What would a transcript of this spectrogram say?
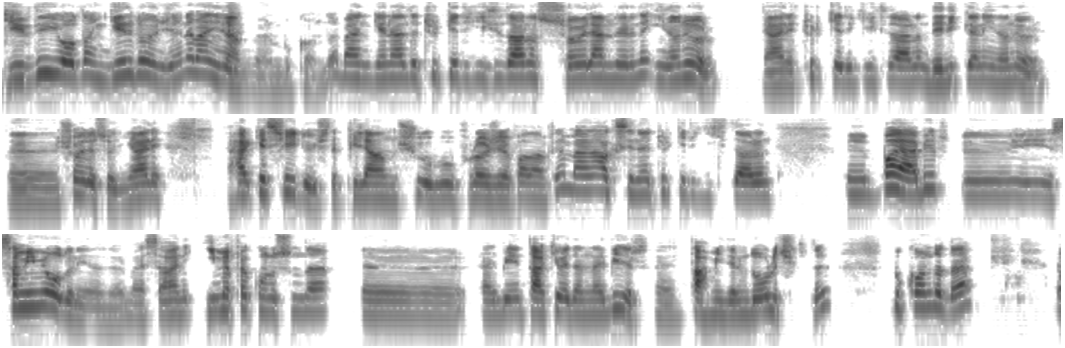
girdiği yoldan geri döneceğine ben inanmıyorum bu konuda. Ben genelde Türkiye'deki iktidarın söylemlerine inanıyorum. Yani Türkiye'deki iktidarın dediklerine inanıyorum. Ee, şöyle söyleyeyim. Yani herkes şey diyor işte plan, şu bu proje falan filan. Ben aksine Türkiye'deki iktidarın e, bayağı bir e, samimi olduğunu inanıyorum. Mesela hani IMF konusunda e, yani beni takip edenler bilir. Yani tahminlerim doğru çıktı. Bu konuda da e,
